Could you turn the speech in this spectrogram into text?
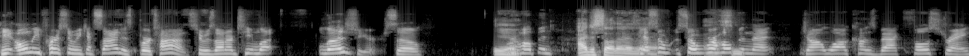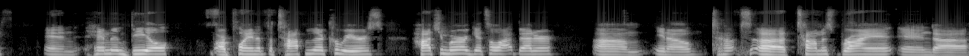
the only person we can sign is Bertans, who was on our team la- last year. So we're hoping. I just saw that as Yeah. a, So so we're hoping that John Wall comes back full strength, and him and Beal are playing at the top of their careers. Hachimura gets a lot better. Um, you know, Th- uh, Thomas Bryant and uh,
